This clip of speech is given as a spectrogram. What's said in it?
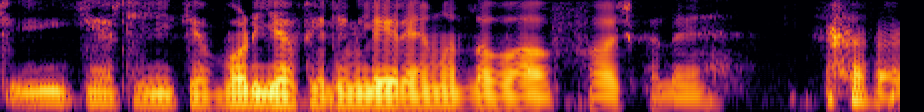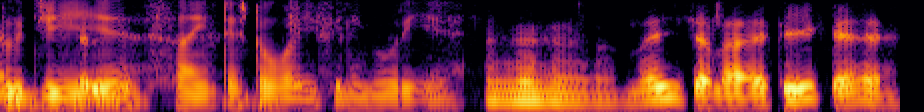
ठीक है ठीक है। बढ़िया फीलिंग ले रहे हैं मतलब आप आजकल है। दूजी है साइंटिस्ट वाली फीलिंग हो रही है। नहीं चला है ठीक है।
